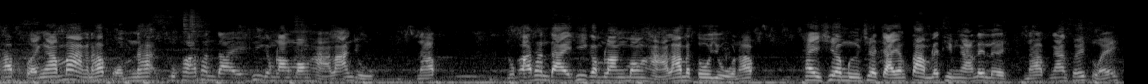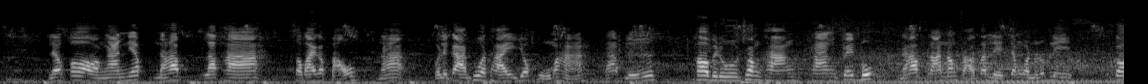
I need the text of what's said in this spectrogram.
นะครับสวยงามมากนะครับ ผมนะฮะลูกค้าท่านใดที่กำลังมองหาร้านอยู่นะครับ ลูกค้าท่านใดที่กำลังมองหาร้านประตูอยู่นะครับ ให้เชื่อมือเชื่อใจยังตั้มและทีมงานได้เลยนะครับ งานสวยๆแล้วก็งานเนี้ยบนะครับ ราคาสบายกระเป๋านะฮะบริการทั่วไทยยกหูมาหานะครับ หรือเข้าไปดูช่องทางทาง Facebook นะครับร้านน้องสาวตันเลดจังหวัดนนทบุรีก็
